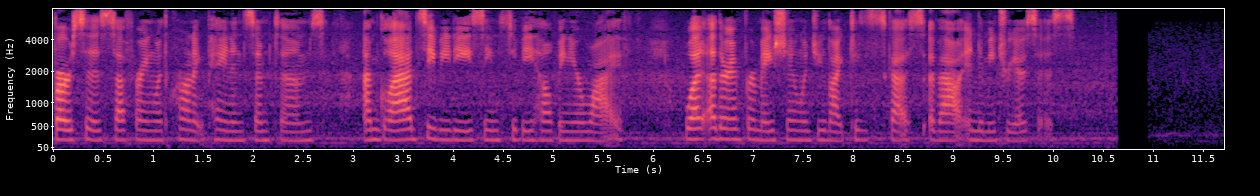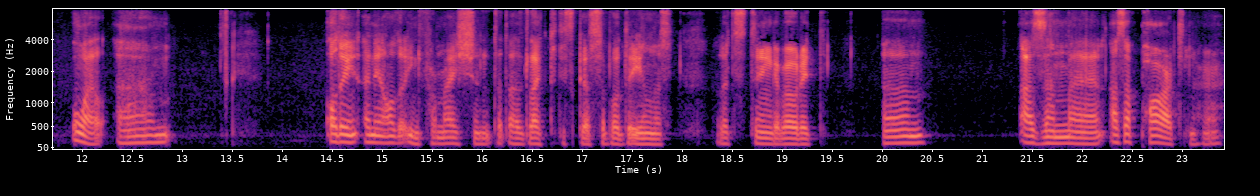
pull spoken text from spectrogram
versus suffering with chronic pain and symptoms. I'm glad CBD seems to be helping your wife. What other information would you like to discuss about endometriosis? Well, um, other, any other information that I'd like to discuss about the illness? Let's think about it. Um, as a man, as a partner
